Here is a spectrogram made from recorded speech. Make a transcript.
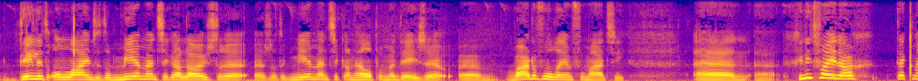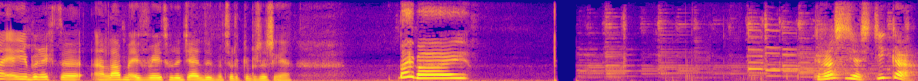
deel het online, zodat er meer mensen gaan luisteren. zodat ik meer mensen kan helpen met deze um, waardevolle informatie. En geniet van je dag. Tag mij in je berichten en laat me even weten hoe dat jij doet met zulke beslissingen. Bye bye! Gracias chica!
